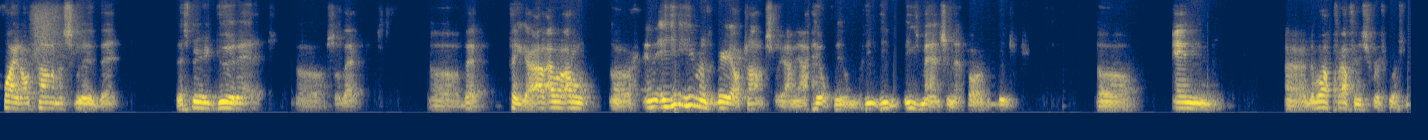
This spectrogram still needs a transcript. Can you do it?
quite autonomously, that that's very good at it. Uh, so that uh, that thing, I, I, I don't, uh, and he, he runs it very autonomously. I mean, I help him. He, he he's managing that part of the business. and uh, well, I'll finish the first question.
